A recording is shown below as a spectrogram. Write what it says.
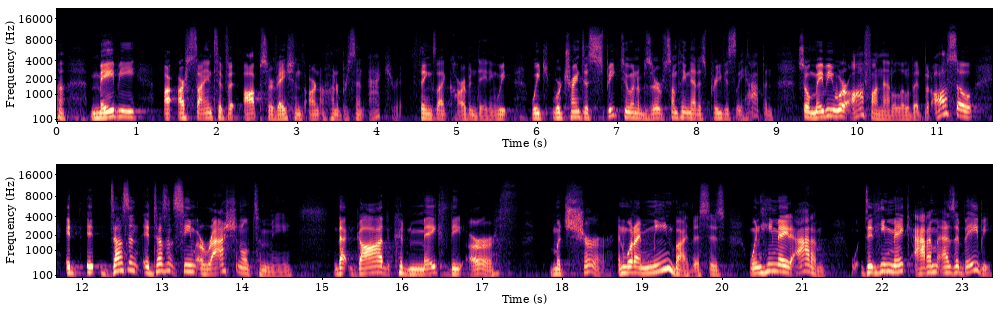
uh, maybe our, our, scientific observations aren't 100% accurate. Things like carbon dating. We, we, we're trying to speak to and observe something that has previously happened. So maybe we're off on that a little bit. But also, it, it, doesn't, it doesn't seem irrational to me that God could make the earth mature. And what I mean by this is when he made Adam, did he make Adam as a baby?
